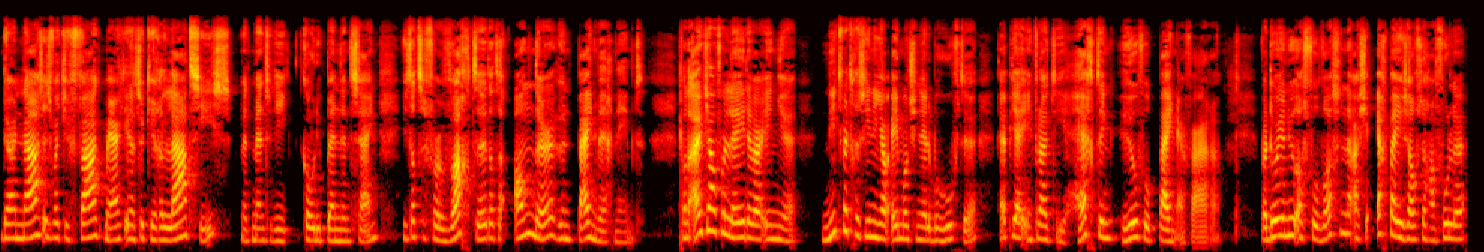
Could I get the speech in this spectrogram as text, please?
Daarnaast is wat je vaak merkt in een stukje relaties met mensen die codependent zijn, is dat ze verwachten dat de ander hun pijn wegneemt. Vanuit jouw verleden, waarin je niet werd gezien in jouw emotionele behoeften, heb jij vanuit die hechting heel veel pijn ervaren. Waardoor je nu als volwassene, als je echt bij jezelf zou gaan voelen,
